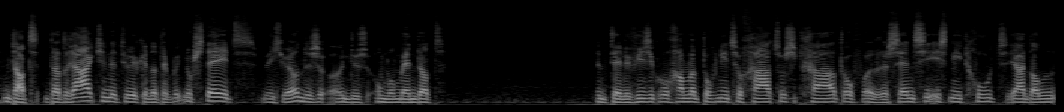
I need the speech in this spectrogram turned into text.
dat, dat raakt je natuurlijk en dat heb ik nog steeds, weet je wel. Dus, dus op het moment dat een televisieprogramma toch niet zo gaat zoals het gaat, of een recensie is niet goed, ja dan...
